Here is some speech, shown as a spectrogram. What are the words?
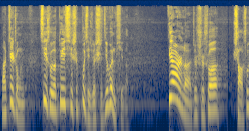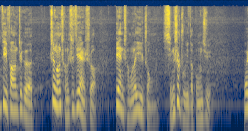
那这种技术的堆砌是不解决实际问题的。第二呢，就是说。少数地方这个智能城市建设变成了一种形式主义的工具，呃，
